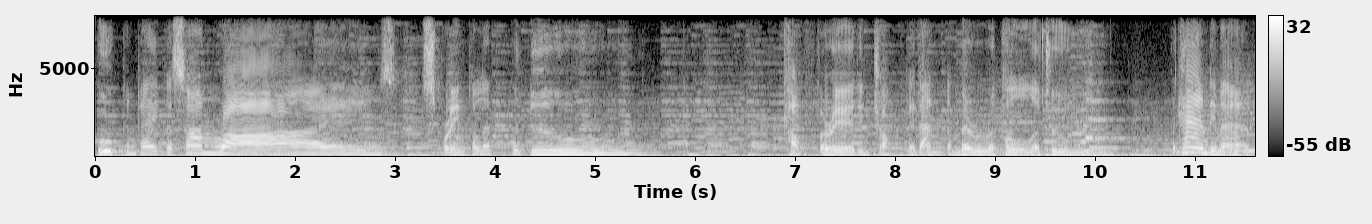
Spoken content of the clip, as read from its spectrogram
Who can take a sunrise, sprinkle it with dew, cover it in chocolate and a miracle or two? The Candyman.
